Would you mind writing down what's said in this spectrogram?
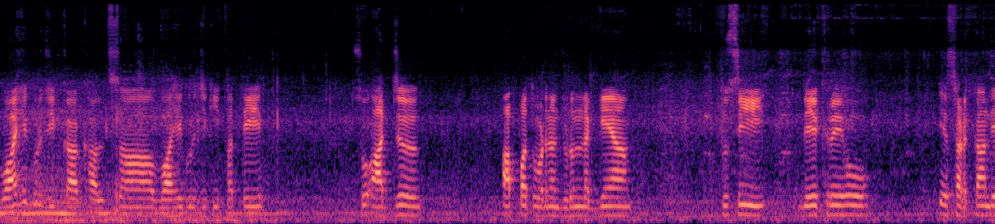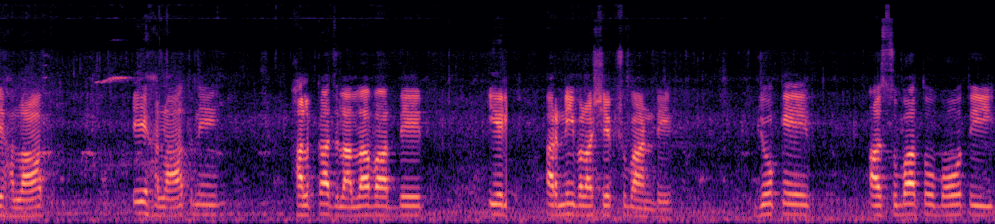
ਵਾਹਿਗੁਰੂ ਜੀ ਕਾ ਖਾਲਸਾ, ਵਾਹਿਗੁਰੂ ਜੀ ਕੀ ਫਤਿਹ। ਸੋ ਅੱਜ ਆਪਾਂ ਤੁਹਾਡੇ ਨਾਲ ਜੁੜਨ ਲੱਗੇ ਆ ਤੁਸੀਂ ਦੇਖ ਰਹੇ ਹੋ ਇਹ ਸੜਕਾਂ ਦੇ ਹਾਲਾਤ। ਇਹ ਹਾਲਾਤ ਨੇ ਹਲਕਾ ਜਲਾਲਾਬਾਦ ਦੇ ਏਰੀ ਅਰਨੀ ਵਾਲਾ ਸ਼ੇਖ ਸੁਬਾਨ ਦੇ, ਜੋ ਕਿ ਅੱਜ ਸਵੇਰ ਤੋਂ ਬਹੁਤ ਹੀ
